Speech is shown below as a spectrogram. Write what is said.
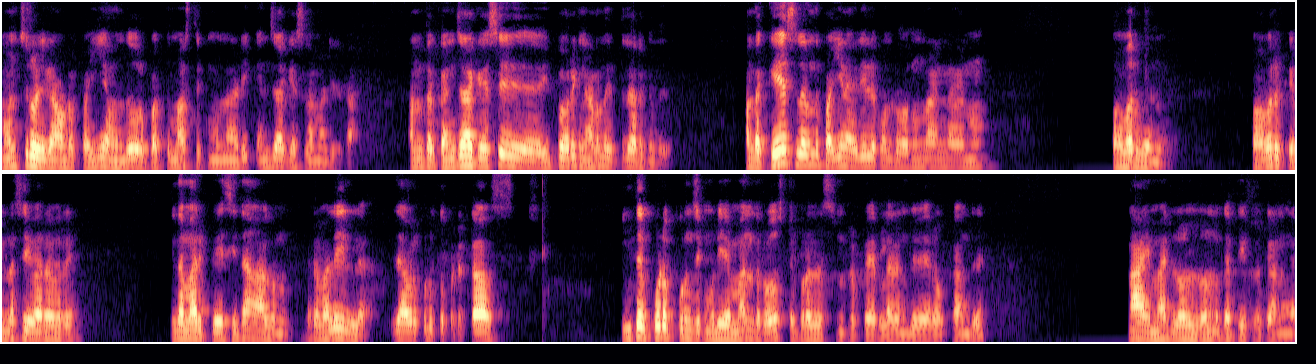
மன்சூர் அலிகானோட பையன் வந்து ஒரு பத்து மாதத்துக்கு முன்னாடி கஞ்சா கேஸில் மாட்டியிருக்கான் அந்த கஞ்சா கேஸு இப்போ வரைக்கும் நடந்துகிட்டு தான் இருக்குது. அந்த கேஸ்லேருந்து பையனை வெளியில் கொண்டு வரணும்னா என்ன வேணும்? பவர் வேணும். பவருக்கு என்ன செய்வார் அவர்? இந்த மாதிரி பேசி தான் ஆகணும். வேறு வழி இல்லை. இது அவர் கொடுக்கப்பட்ட டாஸ்க். இதை கூட புரிஞ்சுக்க முடியாமல் இந்த ரோஸ்ட் பிரதர்ஸ்ன்ற பேரில் ரெண்டு பேர் உட்காந்து நான் இது மாதிரி லோன் லோன்னு கத்திட்டு இருக்கானுங்க.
